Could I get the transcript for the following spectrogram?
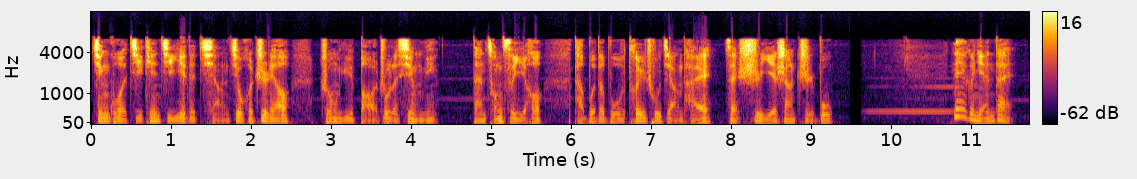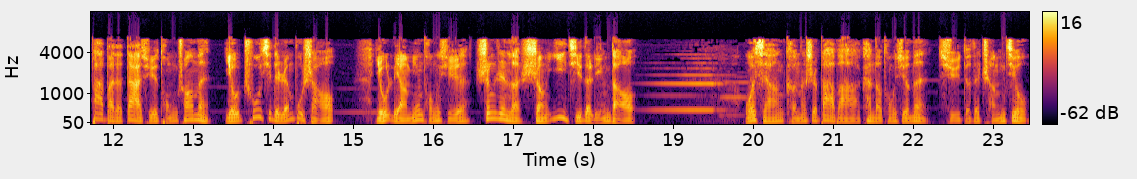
经过几天几夜的抢救和治疗，终于保住了性命。但从此以后，他不得不退出讲台，在事业上止步。那个年代，爸爸的大学同窗们有出息的人不少，有两名同学升任了省一级的领导。我想，可能是爸爸看到同学们取得的成就，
